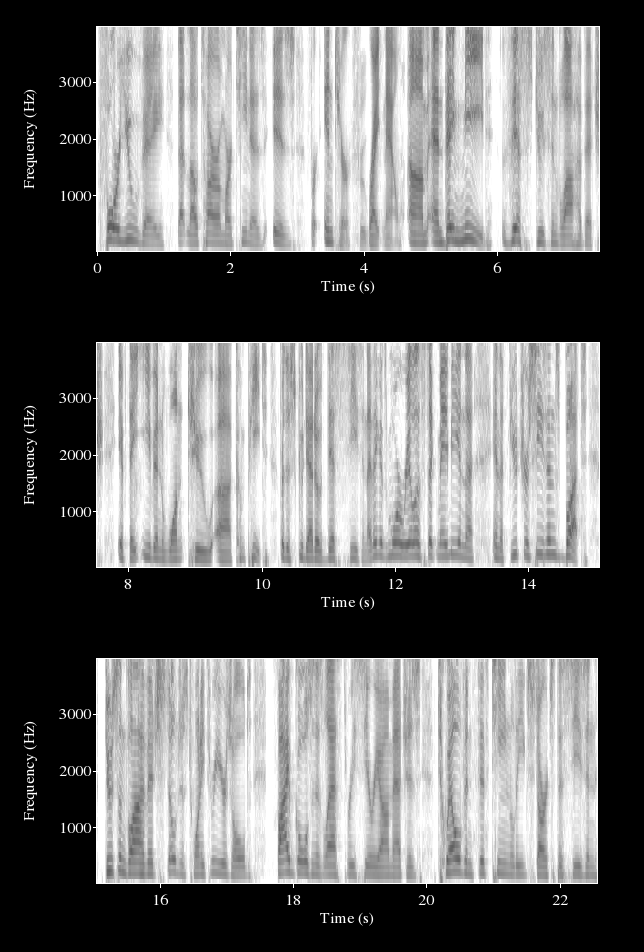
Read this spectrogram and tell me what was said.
for Juve that Lautaro Martinez is for Inter True. right now. Um, and they need this Dusan Vlahovic if they even want to uh, compete for the Scudetto this season. I think it's more realistic maybe in the in the future seasons, but Dusan Vlahovic still just 23 years old. Five goals in his last three Serie A matches, 12 and 15 league starts this season,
